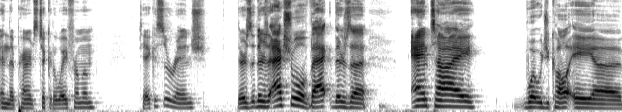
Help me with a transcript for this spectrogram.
and the parents took it away from them? Take a syringe. There's a, there's actual vac there's a anti what would you call it? a uh,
